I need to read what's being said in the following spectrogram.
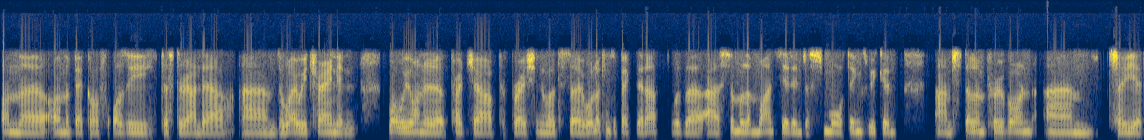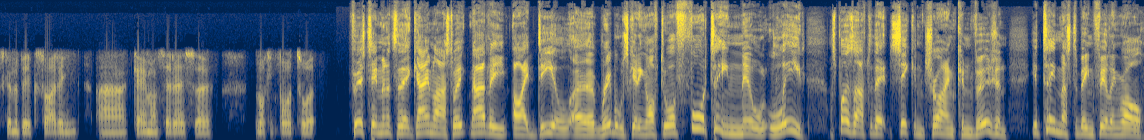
on the on the back of Aussie, just around our um, the way we trained and what we wanted to approach our preparation with. So we're looking to back that up with a, a similar mindset and just small things we can um, still improve on. Um, so yeah, it's going to be exciting uh, game on Saturday. So looking forward to it. First 10 minutes of that game last week, hardly ideal. Uh, Rebels getting off to a 14 0 lead. I suppose after that second try and conversion, your team must have been feeling roll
